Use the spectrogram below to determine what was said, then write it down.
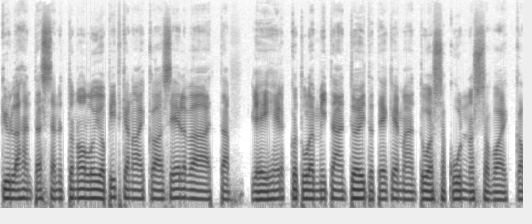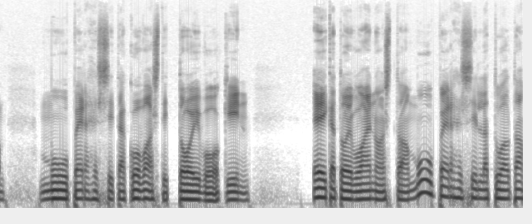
kyllähän tässä nyt on ollut jo pitkän aikaa selvää, että ei Herkko tule mitään töitä tekemään tuossa kunnossa, vaikka muu perhe sitä kovasti toivookin – eikä toivo ainoastaan muu perhe, sillä tuolta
